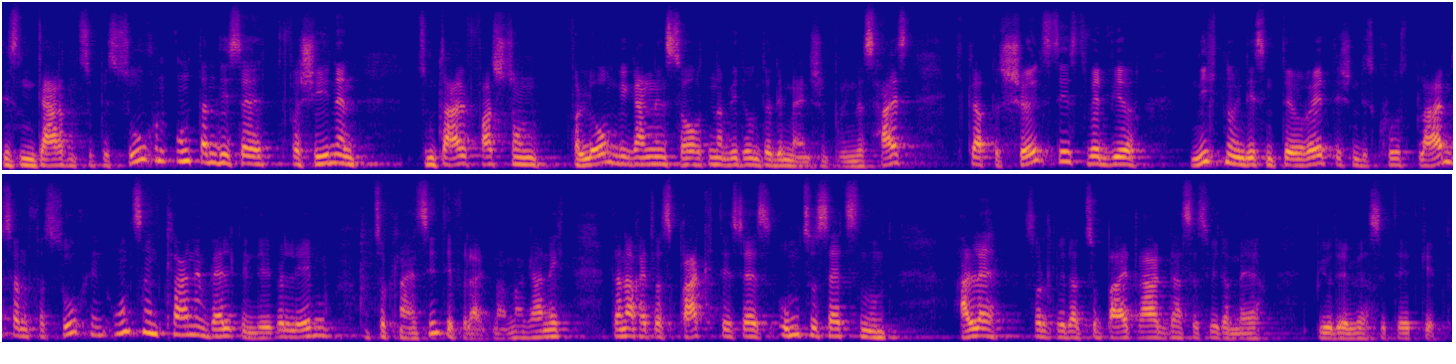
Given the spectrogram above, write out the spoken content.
diesen Garten zu besuchen und dann diese verschiedenen, zum Teil fast schon verloren gegangenen Sorten dann wieder unter die Menschen bringen. Das heißt, ich glaube, das Schönste ist, wenn wir nicht nur in diesem theoretischen Diskurs bleiben, sondern versuchen in unseren kleinen Welten, in denen wir leben, und so klein sind die vielleicht manchmal gar nicht, dann auch etwas Praktisches umzusetzen und alle sollten wir dazu beitragen, dass es wieder mehr Biodiversität gibt.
